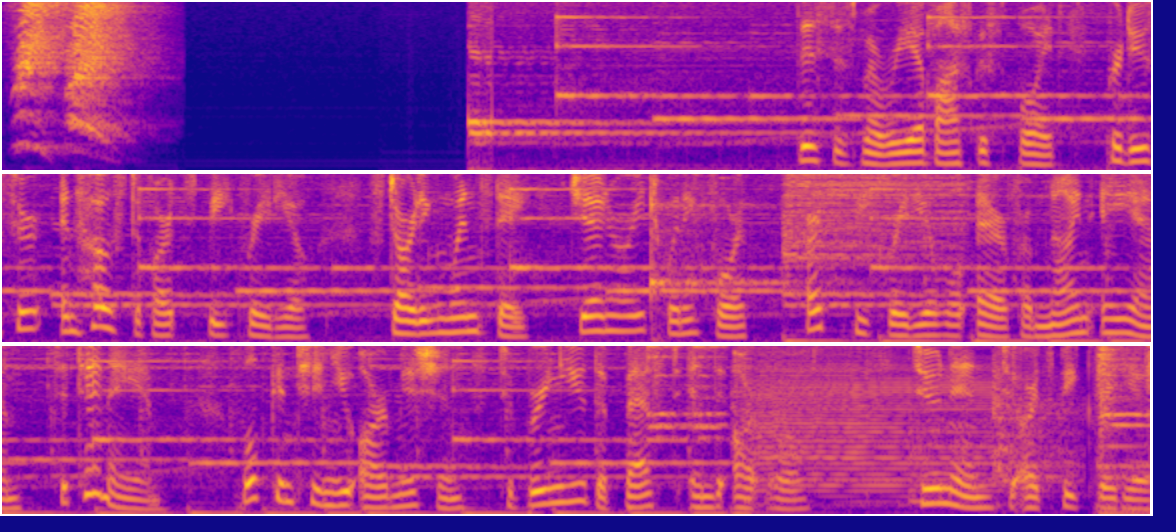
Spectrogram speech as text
Freeze Frame! This is Maria Vasquez Boyd, producer and host of Art Speak Radio. Starting Wednesday, January 24th, Art Speak Radio will air from 9 a.m. to 10 a.m. We'll continue our mission to bring you the best in the art world. Tune in to ArtSpeak Radio,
